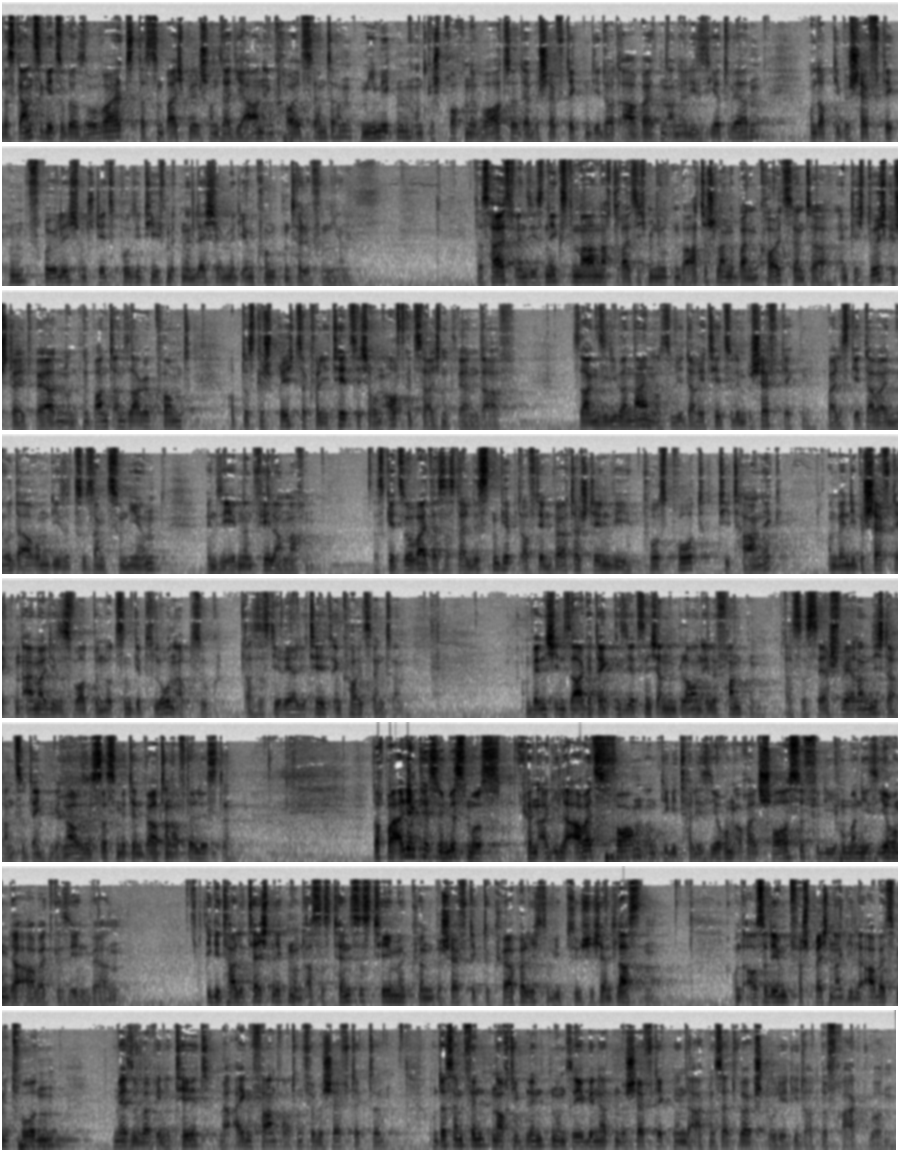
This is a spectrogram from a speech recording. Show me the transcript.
Das Ganze geht sogar so weit, dass zum Beispiel schon seit Jahren in Callcentern Mimiken und gesprochene Worte der Beschäftigten, die dort arbeiten, analysiert werden und ob die Beschäftigten fröhlich und stets positiv mit einem Lächeln mit ihren Kunden telefonieren. Das heißt, wenn Sie das nächste Mal nach 30 Minuten Warteschlange bei einem Callcenter endlich durchgestellt werden und eine Bandansage kommt, ob das Gespräch zur Qualitätssicherung aufgezeichnet werden darf, sagen Sie lieber Nein aus Solidarität zu den Beschäftigten, weil es geht dabei nur darum, diese zu sanktionieren, wenn sie eben einen Fehler machen. Das geht so weit, dass es da Listen gibt, auf denen Wörter stehen wie Toastbrot, Titanic. Und wenn die Beschäftigten einmal dieses Wort benutzen, gibt es Lohnabzug. Das ist die Realität in Callcentern. Und wenn ich Ihnen sage, denken Sie jetzt nicht an den blauen Elefanten. Das ist sehr schwer, dann nicht daran zu denken. Genauso ist das mit den Wörtern auf der Liste. Doch bei all dem Pessimismus können agile Arbeitsformen und Digitalisierung auch als Chance für die Humanisierung der Arbeit gesehen werden. Digitale Techniken und Assistenzsysteme können Beschäftigte körperlich sowie psychisch entlasten. Und außerdem versprechen agile Arbeitsmethoden mehr Souveränität, mehr Eigenverantwortung für Beschäftigte. Und das empfinden auch die blinden und sehbehinderten Beschäftigten in der Agnes at Work Studie, die dort befragt wurden.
